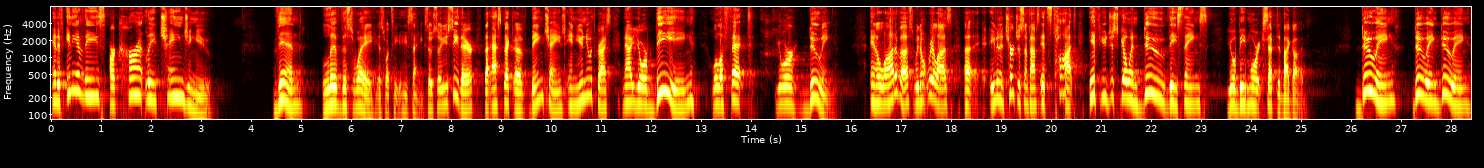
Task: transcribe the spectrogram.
and if any of these are currently changing you, then live this way, is what he, he's saying. So, so you see there the aspect of being changed in union with Christ. Now, your being will affect your doing. And a lot of us, we don't realize, uh, even in churches sometimes, it's taught if you just go and do these things, you'll be more accepted by God. Doing, doing, doing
